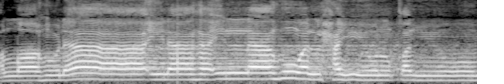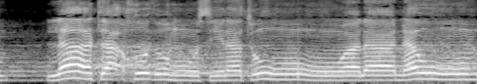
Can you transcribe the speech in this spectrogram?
الله لا إله إلا هو الحي القيوم. لا تأخذه سنة ولا نوم.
